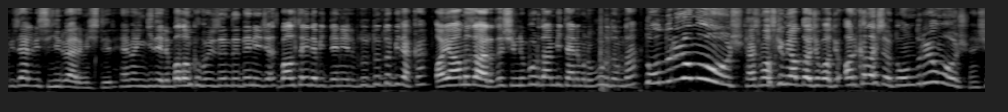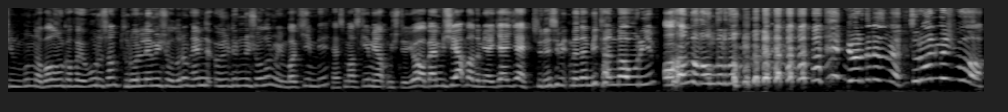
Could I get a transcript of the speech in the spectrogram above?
güzel bir sihir vermiştir. Hemen gidelim. Balon kafa üzerinde deneyeceğiz. Baltayı da bir deneyelim. Dur dur dur. Bir dakika. Ayağımız ağrıdı. Şimdi buradan bir tane bunu vurduğumda Donduruyormuş Ters maske mi yaptı acaba diyor. Arkadaşlar donduruyormuş Ben şimdi bununla balon kafayı vurursam trollemiş olurum. Hem de öldürmüş olur muyum? Bakayım bir. Ters maske mi yapmış diyor. Yo ben bir şey yapmadım ya. Gel gel. Süresi bitmeden bir tane daha vurayım. Aha da dondurdum. Gördünüz mü? Trollmüş bu.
